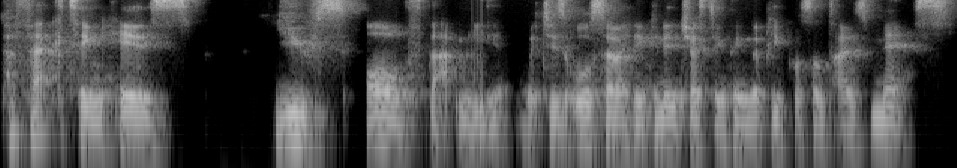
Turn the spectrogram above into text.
perfecting his use of that medium, which is also, I think, an interesting thing that people sometimes miss.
